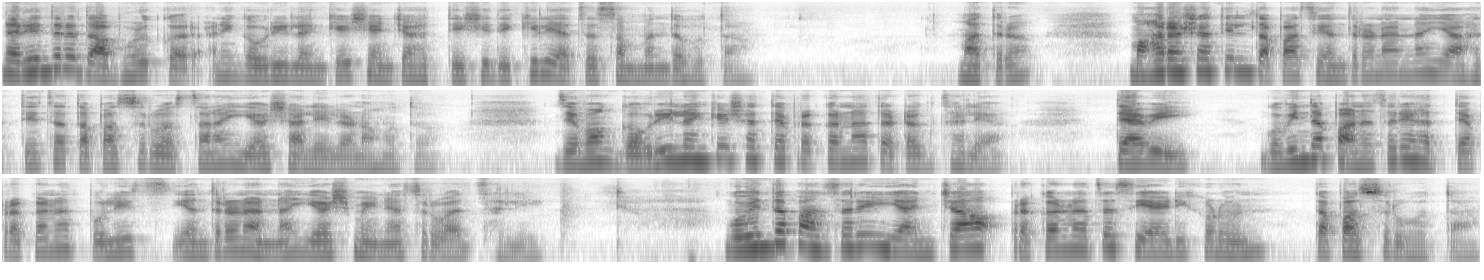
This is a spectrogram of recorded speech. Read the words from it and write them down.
नरेंद्र दाभोळकर आणि गौरी लंकेश यांच्या हत्येशी देखील याचा संबंध होता. मात्र महाराष्ट्रातील तपास यंत्रणांना या हत्येचा तपास सुरू असताना यश आलेलं नव्हतं. जेव्हा गौरी लंकेश हत्या प्रकरणात अटक झाल्या त्यावेळी गोविंद पानसरे हत्या प्रकरणात पोलीस यंत्रणांना यश मिळण्यास सुरुवात झाली. गोविंद पानसरे यांच्या प्रकरणाचा सी आय डीकडून तपास सुरू होता.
